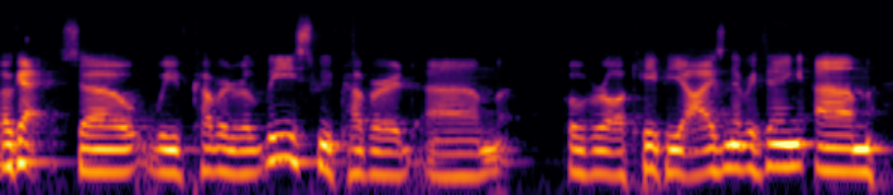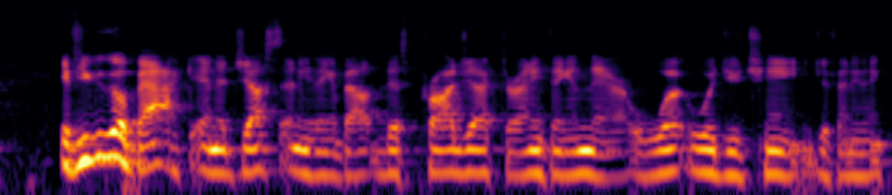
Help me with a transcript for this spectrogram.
okay, so we've covered release, we've covered um, overall KPIs and everything. Um, if you could go back and adjust anything about this project or anything in there, what would you change, if anything?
